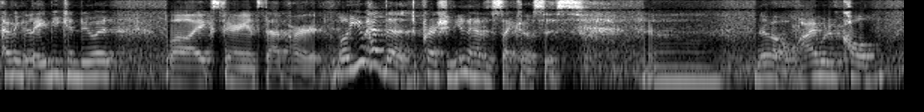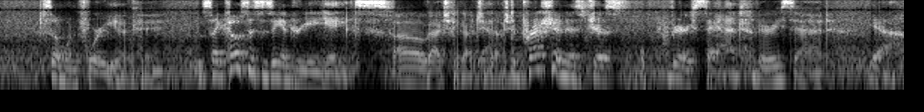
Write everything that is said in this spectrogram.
Having a baby can do it. Well, I experienced that part. Well, you had the depression. You didn't have the psychosis. No, I would have called someone for you. Okay. Psychosis is Andrea Yates. Oh, gotcha, gotcha, gotcha. Depression is just very sad. Very sad. Yeah,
